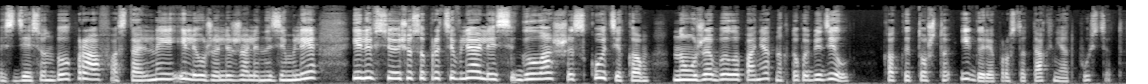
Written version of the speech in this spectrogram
Здесь он был прав, остальные или уже лежали на земле, или все еще сопротивлялись Глаше с котиком, но уже было понятно, кто победил, как и то, что Игоря просто так не отпустят.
